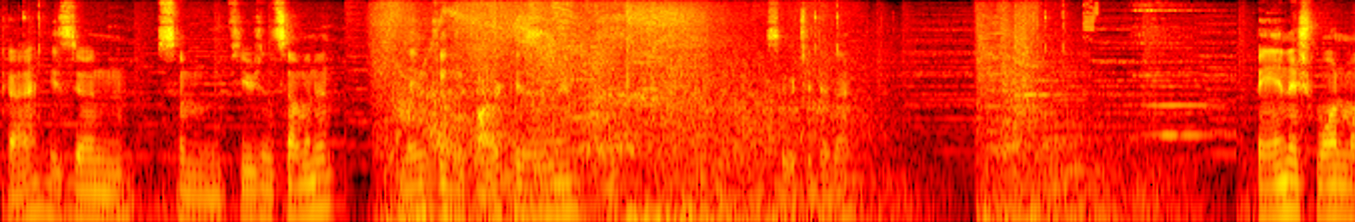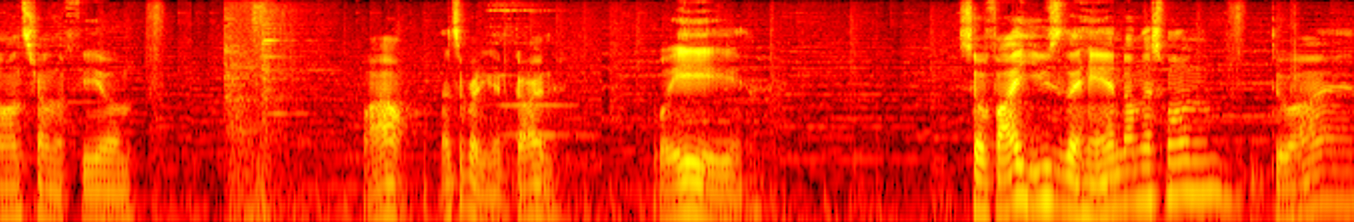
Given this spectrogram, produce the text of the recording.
Okay, he's doing some fusion summoning. Linking Park is his name. See what you did there. Banish one monster on the field. Wow, that's a pretty good card. Wait. So if I use the hand on this one, do I?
